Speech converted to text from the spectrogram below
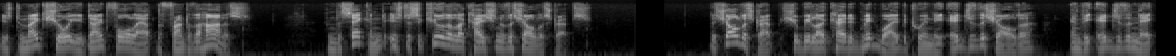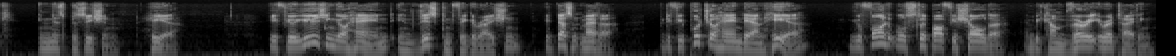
is to make sure you don't fall out the front of the harness, and the second is to secure the location of the shoulder straps. The shoulder strap should be located midway between the edge of the shoulder and the edge of the neck in this position, here. If you're using your hand in this configuration, it doesn't matter, but if you put your hand down here, you'll find it will slip off your shoulder and become very irritating.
